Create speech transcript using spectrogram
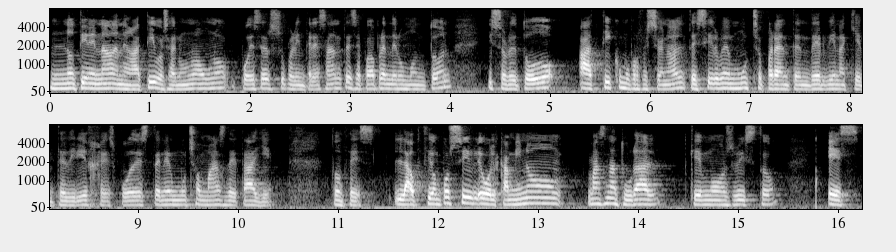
no tiene nada negativo. O sea, en uno a uno puede ser súper interesante, se puede aprender un montón y sobre todo a ti como profesional te sirve mucho para entender bien a quién te diriges, puedes tener mucho más detalle. Entonces, la opción posible o el camino más natural que hemos visto es,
